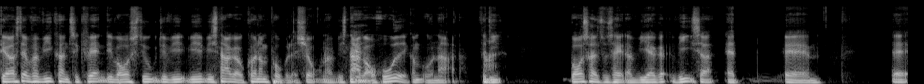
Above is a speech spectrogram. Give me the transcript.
det er også derfor, vi er konsekvent i vores studie. Vi, vi, vi snakker jo kun om populationer, vi snakker ja. overhovedet ikke om underarter, fordi Nej. vores resultater virker, viser, at øh, øh,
